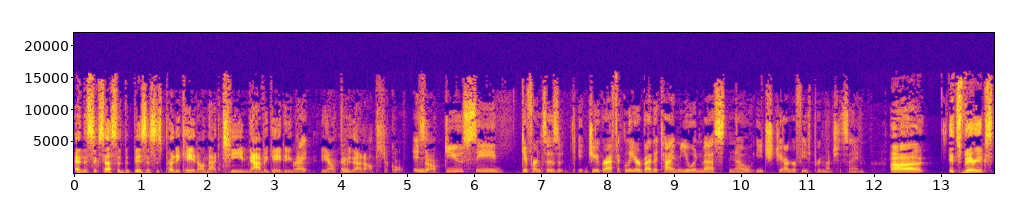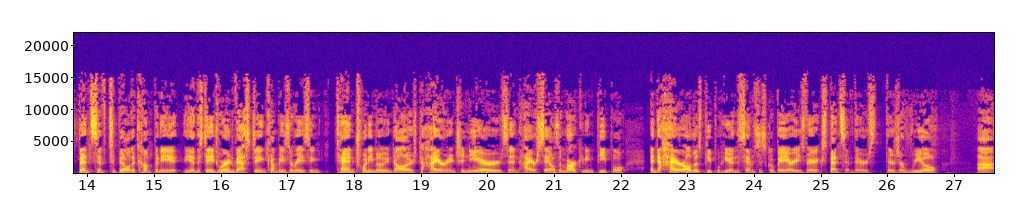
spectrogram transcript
And the success of the business is predicated on that team navigating Right. that, you know, through Right. that obstacle. And so do you see differences geographically, or by the time you invest, no, each geography is pretty much the same? Uh, it's very expensive to build a company. It, you know, the stage we're investing, companies are raising 10, 20 million dollars to hire engineers and hire sales and marketing people. And to hire all those people here in the San Francisco Bay Area is very expensive. There's there's a real uh,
